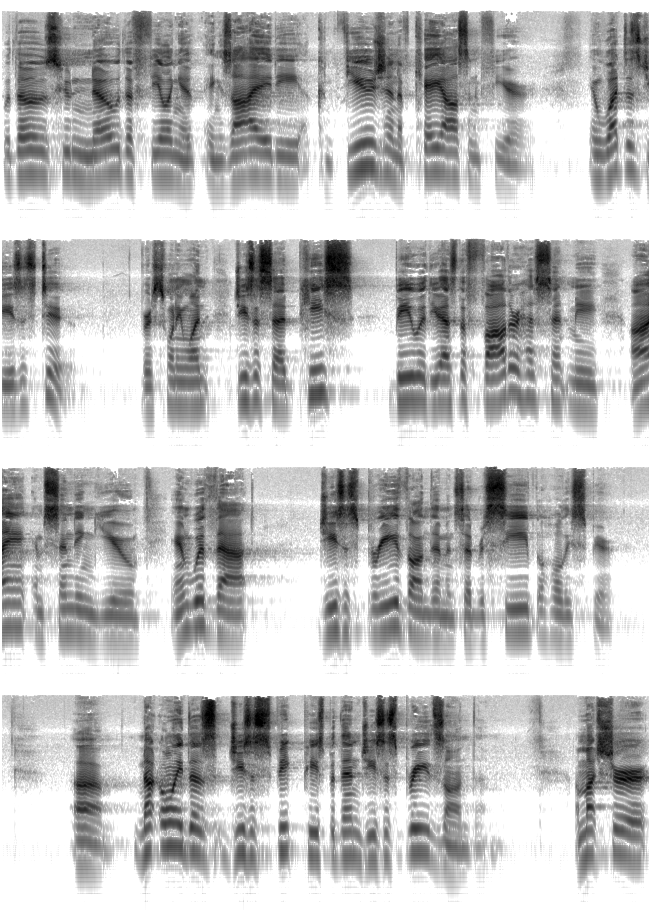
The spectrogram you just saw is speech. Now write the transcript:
with those who know the feeling of anxiety, of confusion, of chaos, and fear. And what does Jesus do? Verse 21 Jesus said, Peace be with you. As the Father has sent me, I am sending you. And with that, Jesus breathed on them and said, Receive the Holy Spirit. Um, not only does Jesus speak peace, but then Jesus breathes on them. I'm not sure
